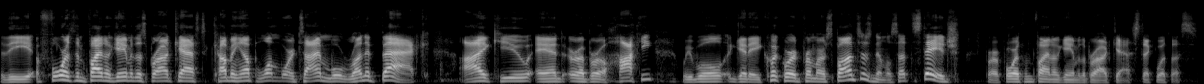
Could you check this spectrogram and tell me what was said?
the fourth and final game of this broadcast coming up one more time. We'll run it back. IQ and Örebro uh, Hockey. We will get a quick word from our sponsors, and then we'll set the stage for our fourth and final game of the broadcast. Stick with us.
